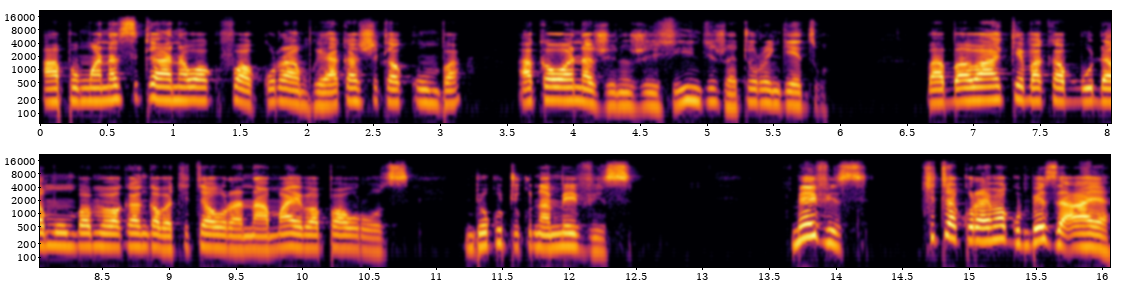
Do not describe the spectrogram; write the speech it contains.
Apo mwanasikana wakufa akurambwe akasvika kumba akawana zvinhu zvizhinji zvatorongedzwa. Baba vake vakabuda mumba mavakanga vachitaura naamai vapaurosi ndokuti kuna mavis. Mavis chitakurai magumbezi aya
